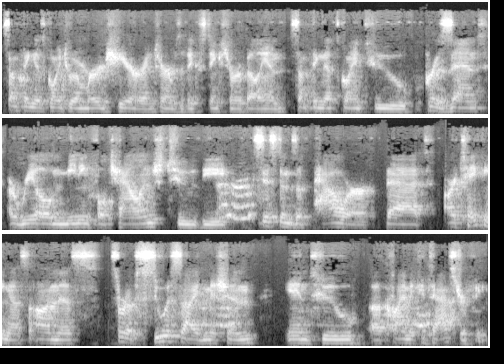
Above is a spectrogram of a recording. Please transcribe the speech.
something is going to emerge here in terms of Extinction Rebellion, something that's going to present a real meaningful challenge to the systems of power that are taking us on this sort of suicide mission into a climate catastrophe.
